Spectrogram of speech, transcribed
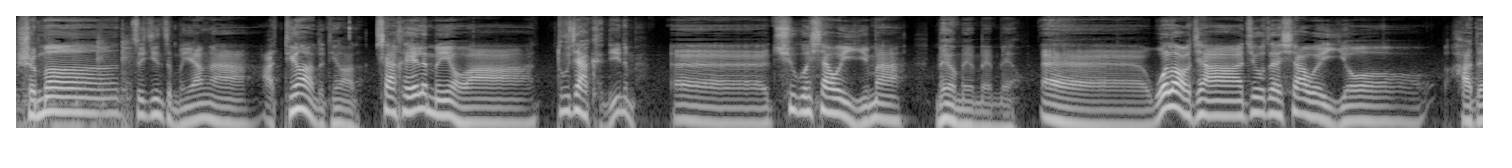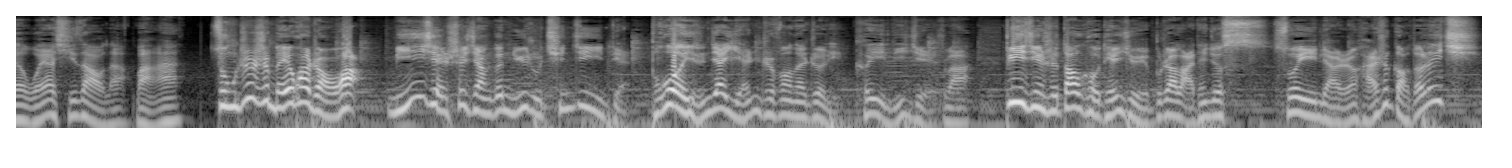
什么？最近怎么样啊？啊，挺好的，挺好的。晒黑了没有啊？度假肯定的嘛。呃，去过夏威夷吗？没有没有没有没有，哎，我老家就在夏威夷哦。好的，我要洗澡了，晚安。总之是没话找话，明显是想跟女主亲近一点。不过人家颜值放在这里，可以理解是吧？毕竟是刀口舔血，不知道哪天就死，所以两人还是搞到了一起。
